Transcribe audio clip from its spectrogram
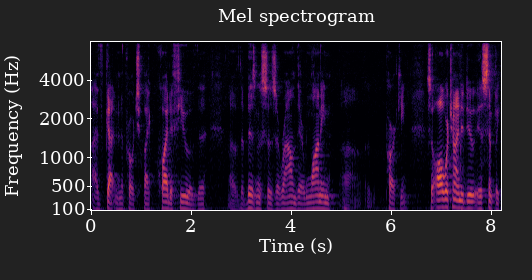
I've gotten approached by quite a few of the, of the businesses around there wanting uh, parking. So all we're trying to do is simply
